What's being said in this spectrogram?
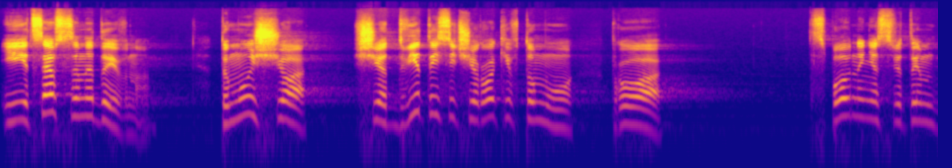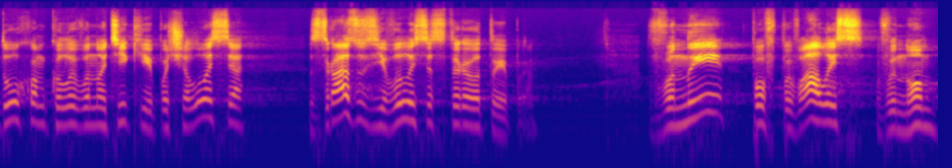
І це все не дивно, тому що ще дві тисячі років тому про сповнення Святим Духом, коли воно тільки почалося, зразу з'явилися стереотипи. Вони повпивались вином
